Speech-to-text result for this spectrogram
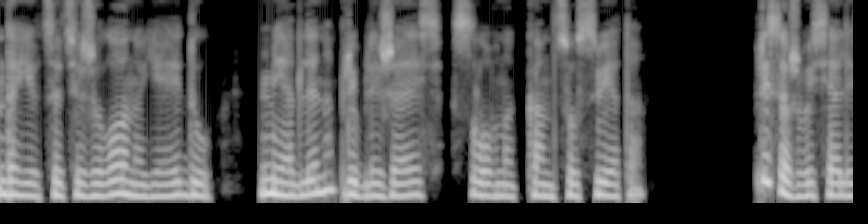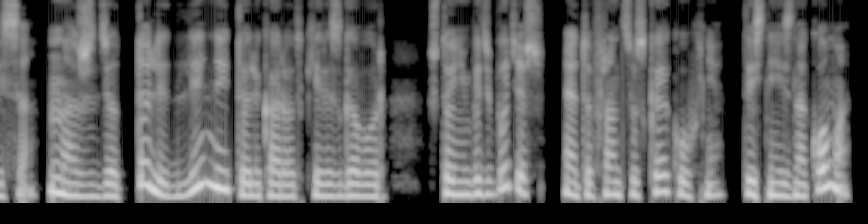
даются тяжело, но я иду, медленно приближаясь, словно к концу света. «Присаживайся, Алиса. Нас ждет то ли длинный, то ли короткий разговор. Что-нибудь будешь? Это французская кухня. Ты с ней знакома?»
